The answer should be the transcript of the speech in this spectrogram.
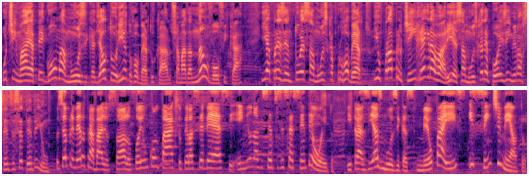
o Tim Maia pegou uma música de autoria do Roberto Carlos chamada Não Vou Ficar e apresentou essa música pro Roberto. E o próprio Tim regravaria essa música depois em 1971. O seu primeiro trabalho solo foi um compacto pela CBS em 1968 e trazia as músicas Meu País e Sentimento,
